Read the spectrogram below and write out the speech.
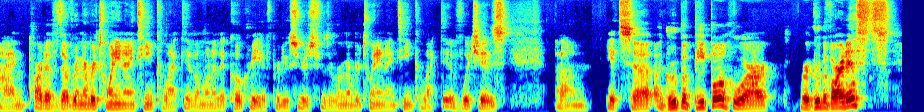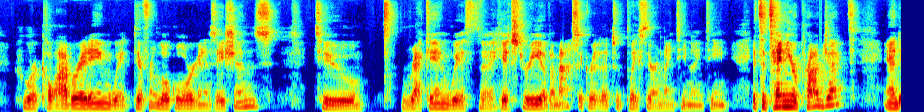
I'm part of the Remember 2019 collective. I'm one of the co-creative producers for the Remember 2019 collective, which is um, it's a, a group of people who are we're a group of artists who are collaborating with different local organizations to reckon with the history of a massacre that took place there in 1919. It's a 10-year project, and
